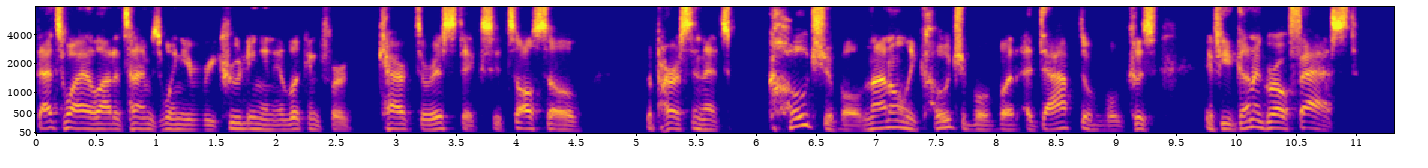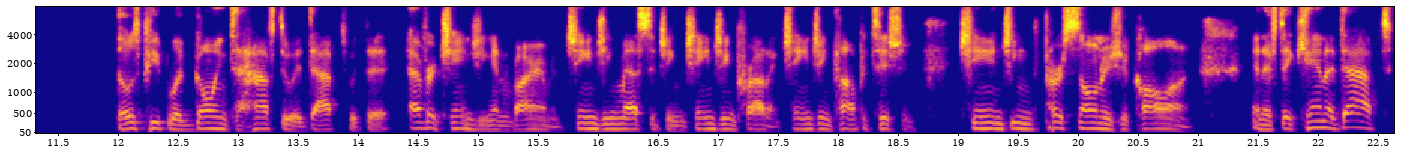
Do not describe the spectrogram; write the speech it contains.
that's why a lot of times when you're recruiting and you're looking for characteristics, it's also the person that's coachable, not only coachable, but adaptable. Because if you're going to grow fast, those people are going to have to adapt with the ever changing environment, changing messaging, changing product, changing competition, changing personas you call on. And if they can't adapt,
